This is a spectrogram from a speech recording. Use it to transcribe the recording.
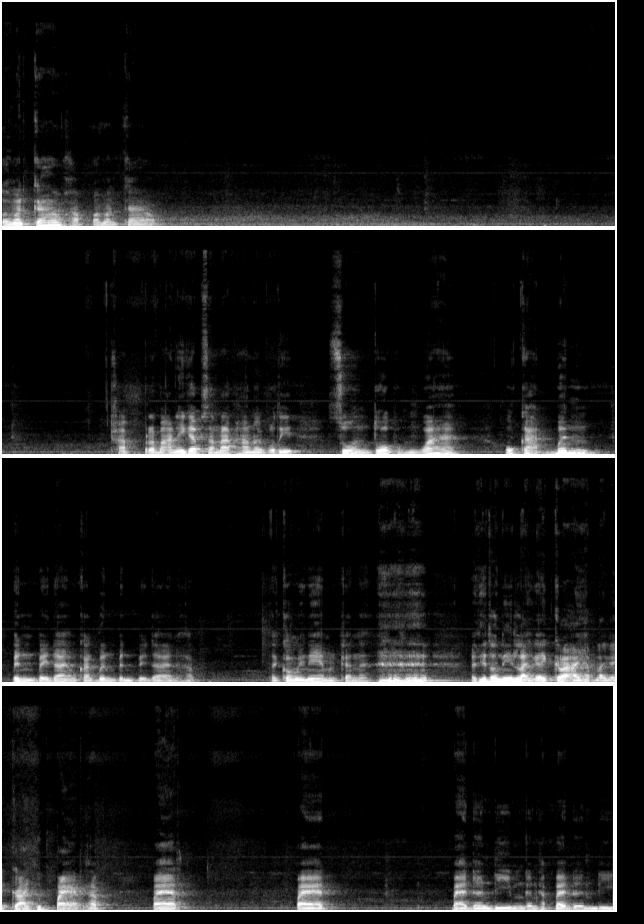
ร้อยมัดเก้าครับร้อยมัดเก้าครับ ประมาณนี้ครับสำหรับฮานอยปกติ ส่วนตัวผมว่าโอกาสเบิ้ลเป็นไปได้โอกาสเบิ้ลเป็นไปได้นะครับ แต่ก็ไม่แน่เหมือนกันนะและที่ตอนนี้ไหลไกลๆครับไหลไกลๆคือ 8 ครับ 8 8 8เดินดีเหมือนกันครับ8เดินดี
